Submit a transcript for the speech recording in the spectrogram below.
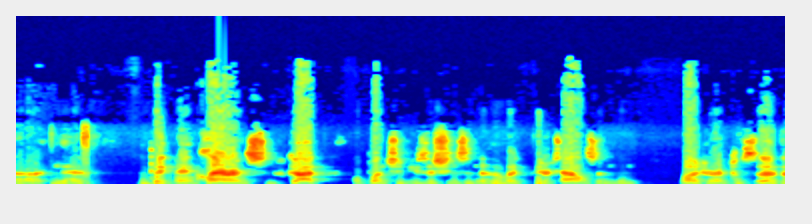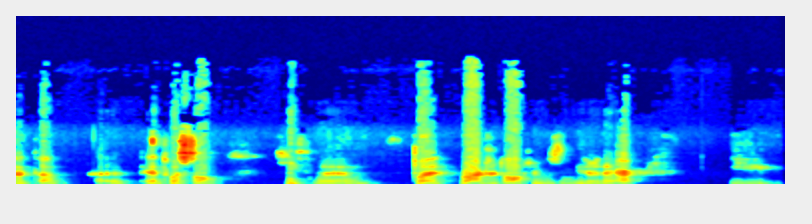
Uh, you have big man Clarence. You've got a bunch of musicians in the Who, like Peter Townshend and Roger Entwistle, uh, uh, Entwistle, Keith Moon. But Roger Daltrey was the leader there. You,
